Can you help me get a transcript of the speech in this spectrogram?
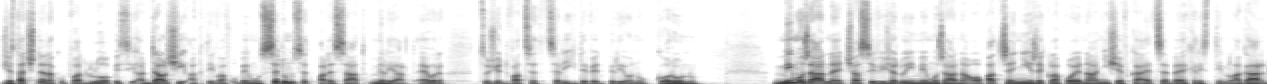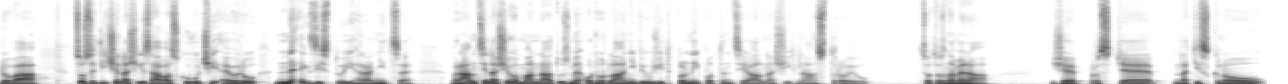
že začne nakupovat dluhopisy a další aktiva v objemu 750 miliard eur, což je 20,9 bilionů korun. Mimořádné časy vyžadují mimořádná opatření, řekla po jednání šéfka ECB Christine Lagardová. Co se týče našich závazků vůči euru, neexistují hranice. V rámci našeho mandátu jsme odhodláni využít plný potenciál našich nástrojů. Co to znamená? Že prostě natisknou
